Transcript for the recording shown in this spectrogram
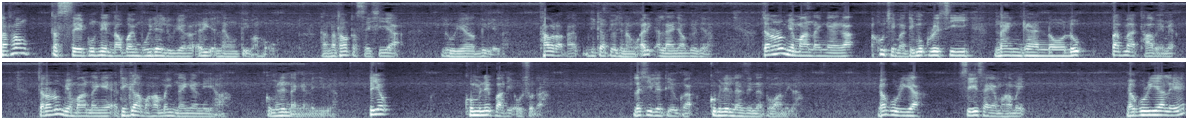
2010ခုနှစ်နောက်ပိုင်းမွေးတဲ့လူတွေကတော့အဲ့ဒီအလံကိုသိမှာမဟုတ်ဘူးဒါ2010ရှိရလူတွေကတော့သိလိမ့်မယ်ထားပါတော့ဒါအဓိကပြောချင်တာကအဲ့ဒီအလံကြောင့်ပြောချင်တာကျွန်တော်တို့မြန်မာနိုင်ငံကအခုချိန်မှာဒီမိုကရေစီနိုင်ငံတော်လို့သတ်မှတ်ထားပေမဲ့ကျွန်တော်တို့မြန်မာနိုင်ငံအဓိကမဟာမိတ်နိုင်ငံတွေဟာကွန်မြူနစ်နိုင်ငံတွေကြီးပဲတရုတ်ကွန်မြူနစ်ပါတီအုပ်ချုပ်တာလက်ရှိလက်တရုတ်ကကွန်မြူနစ်လမ်းစဉ်နဲ့တွားနေတာမြောက်ကိုရီးယားစီးဆိုင်ရာမဟာမိတ်မြောက်ကိုရီးယားလည်း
